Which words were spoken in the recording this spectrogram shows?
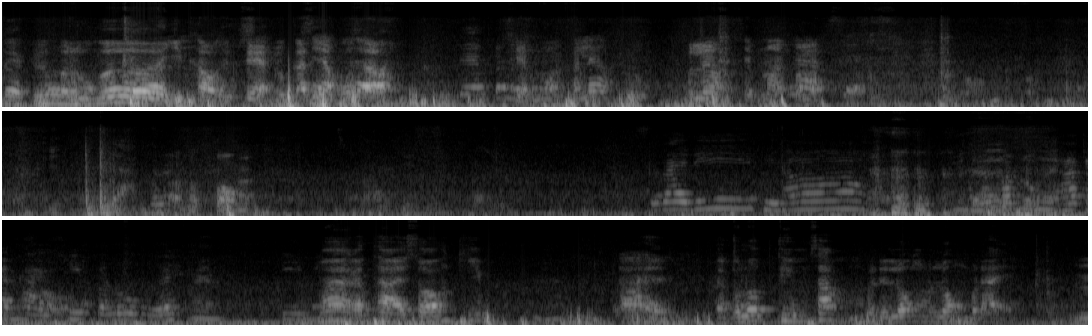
แลกเดี๋ยวหปะมูลุงเอ้ยหยิบข้าวแซ่บๆดูกันยามมื้อเช้าแต่ก็เสียบหน่อยกันแล้วลูกกันแล้วเสียบหน่อยกันแล้ว แสบอยากไปเลย เอากระป๋อง สบายดีพี่น้อง มันเด้แล้วอก็ลงไงพากันถ่ายคลิปกับลุงเลยแม่นดีมากับถ่ายสองคลิปถ่ายแล้วก็ลบทิมซ้ำไม่ได้ลงมันลงไม่ได้ อื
